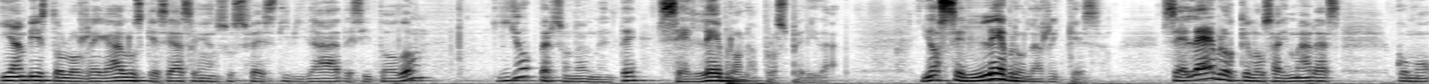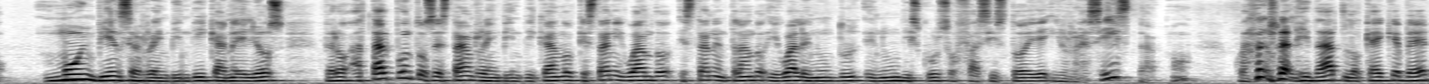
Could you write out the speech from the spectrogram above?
y han visto los regalos que se hacen en sus festividades y todo. Yo personalmente celebro la prosperidad. Yo celebro la riqueza. celebro que los aymaras, como muy bien se reivindican ellos, pero a tal punto se están reivindicando que están, iguando, están entrando igual en un, en un discurso fascistoide y racista, ¿no? cuando en realidad lo que hay que ver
